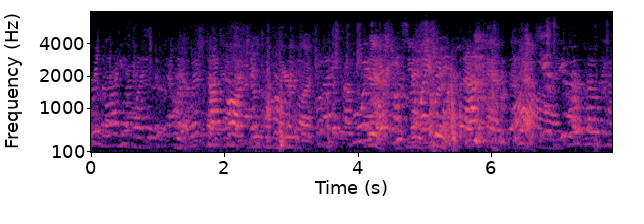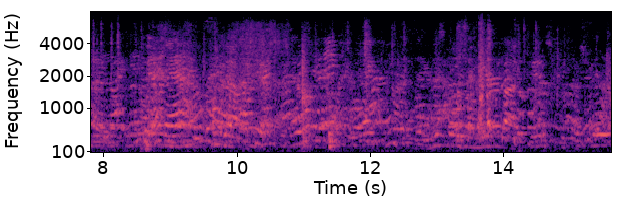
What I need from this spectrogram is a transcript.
We're in the right hand lane. Yeah, top part goes from here like this. This goes on here like this with the screws.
